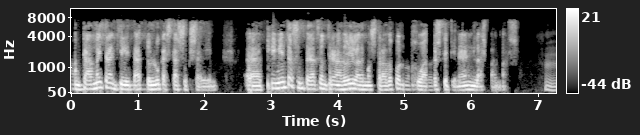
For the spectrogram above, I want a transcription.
amb calma i tranquil·litat tot el que està succeint. Eh, Pimienta és un pedazo de entrenador y lo ha demostrado con los jugadores que tienen Las Palmas. Mm.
